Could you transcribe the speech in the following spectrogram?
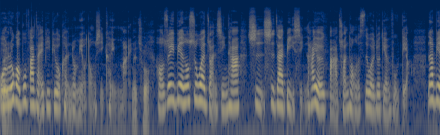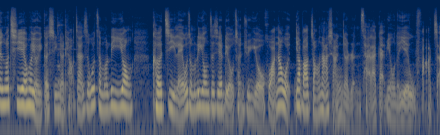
我如果不发展 APP，我可能就没有东西可以卖。没错。好，所以变成说数位转型，它是势在必行，它有一把传统的思维就颠覆掉。那变成说企业会有一个新的挑战，是我怎么利用科技嘞？我怎么利用这些流程去优化？那我要不要找那相应的人才来改变我的业务发展？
